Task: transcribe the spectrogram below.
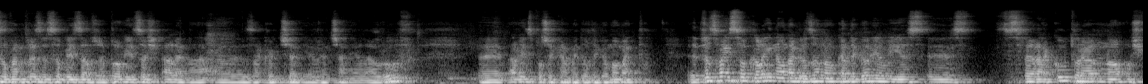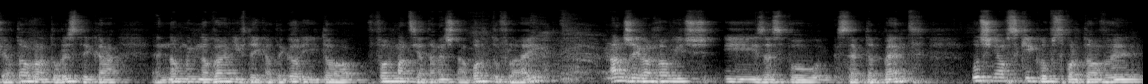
Państwo, Pan Prezes obiecał, że powie coś, ale na e, zakończenie wręczania laurów, e, a więc poczekamy do tego momentu. E, Drodzy Państwo, kolejną nagrodzoną kategorią jest sfera kulturalno-oświatowa, turystyka. Nominowani w tej kategorii to formacja taneczna Bortufly, Andrzej Wachowicz i zespół Septet Band, uczniowski klub sportowy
